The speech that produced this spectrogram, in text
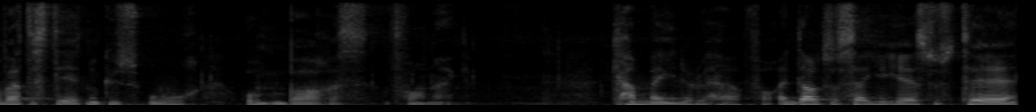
å være til stede når Guds ord åpenbares for meg. Hva mener du herfor? En dag så sier Jesus til,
